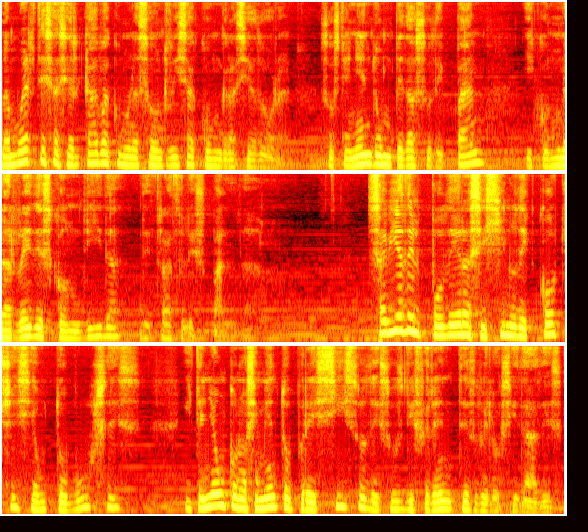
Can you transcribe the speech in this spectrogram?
la muerte se acercaba con una sonrisa congraciadora, sosteniendo un pedazo de pan y con una red escondida detrás de la espalda. Sabía del poder asesino de coches y autobuses y tenía un conocimiento preciso de sus diferentes velocidades.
